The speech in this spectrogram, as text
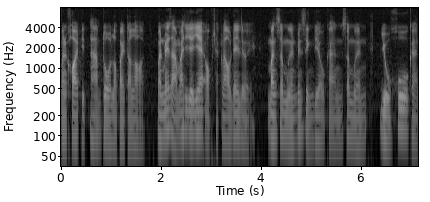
มันคอยติดตามตัวเราไปตลอด มันไม่สามารถที่จะแยกออกจากเราได้เลย มันเสมือนเป็นสิ่งเดียวกัน เสมือนอยู่คู่กัน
